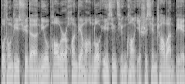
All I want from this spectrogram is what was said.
不同地区的 New Power 换电网络运行情况也是千差万别。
